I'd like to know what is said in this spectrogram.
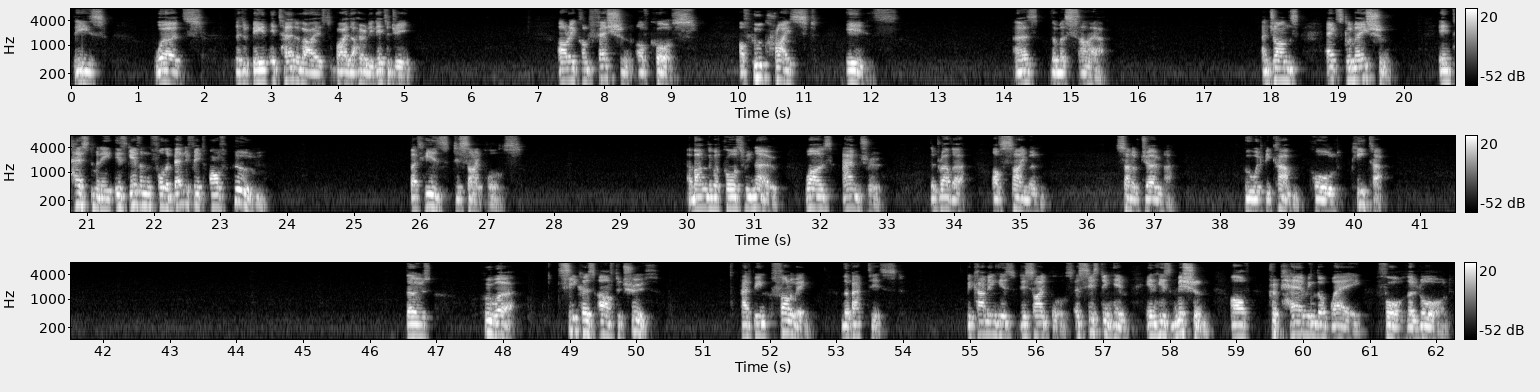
These words that have been eternalized by the Holy Liturgy are a confession, of course, of who Christ is as the Messiah. And John's exclamation in testimony is given for the benefit of whom? But his disciples. Among them, of course, we know, was Andrew, the brother of Simon, son of Jonah, who would become called Peter. Those who were seekers after truth had been following the Baptist, becoming his disciples, assisting him in his mission of preparing the way for the Lord.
